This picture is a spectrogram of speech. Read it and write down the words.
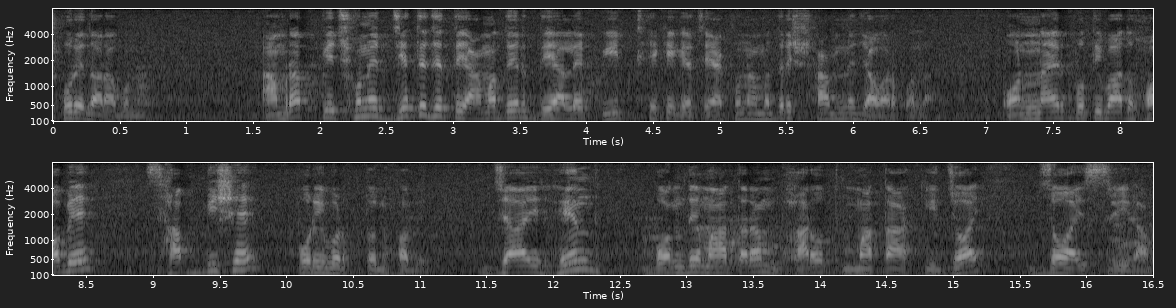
সরে দাঁড়াবো না। আমরা পেছনে যেতে যেতে আমাদের দেয়ালে পিঠ ঠেকে গেছে, এখন আমাদের সামনে যাওয়ার পালা। অন্যায়ের প্রতিবাদ হবে, ছাব্বিশে পরিবর্তন হবে। জয় হিন্দ, বন্দে মাতারাম, ভারত মাতা কি জয় জয় শ্রীরাম।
